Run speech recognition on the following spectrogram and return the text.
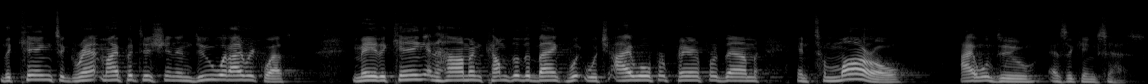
the king to grant my petition and do what I request, May the king and Haman come to the banquet which I will prepare for them, and tomorrow I will do as the king says.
